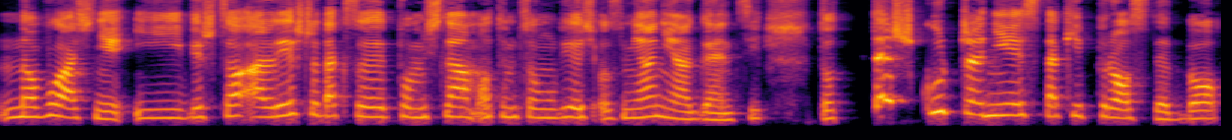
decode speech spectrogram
No właśnie i wiesz co, ale jeszcze tak sobie pomyślałam o tym, co mówiłeś o zmianie agencji, to też kurczę nie jest takie proste, bo,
